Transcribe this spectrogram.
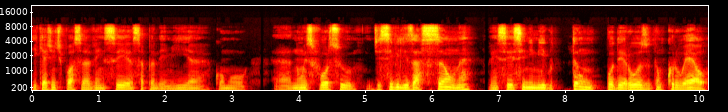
e que a gente possa vencer essa pandemia como uh, num esforço de civilização, né? Vencer esse inimigo tão poderoso, tão cruel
